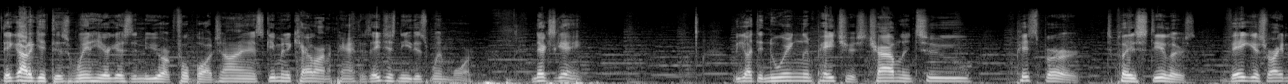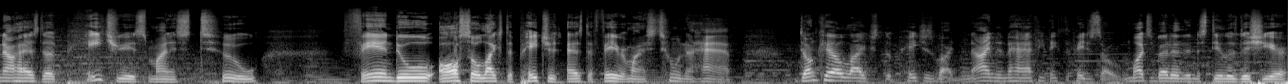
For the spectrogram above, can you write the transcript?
they got to get this win here against the New York Football Giants. Give me the Carolina Panthers. They just need this win more. Next game, we got the New England Patriots traveling to Pittsburgh to play the Steelers. Vegas right now has the Patriots minus two. FanDuel also likes the Patriots as the favorite minus two and a half. Dunkel likes the Patriots by nine and a half. He thinks the Patriots are much better than the Steelers this year.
